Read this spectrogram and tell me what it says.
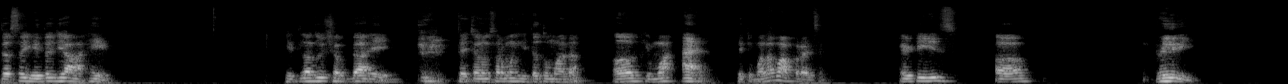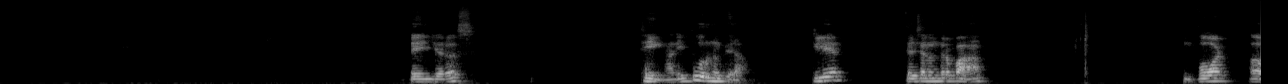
जसं इथं जे आहे इथला जो शब्द आहे त्याच्यानुसार मग इथं तुम्हाला अ किंवा ॲन हे तुम्हाला वापरायचं it is a very dangerous thing आणि पूर्ण विराम. क्लिअर त्याच्यानंतर पहा. What a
